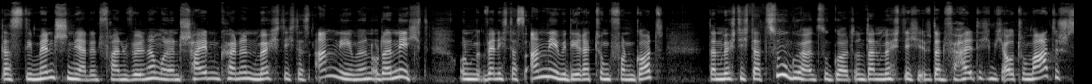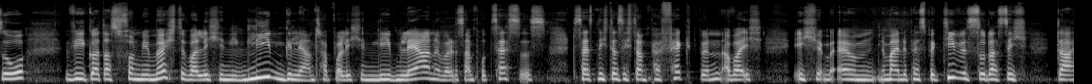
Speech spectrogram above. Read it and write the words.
dass die Menschen ja den freien Willen haben und entscheiden können, möchte ich das annehmen oder nicht. Und wenn ich das annehme, die Rettung von Gott, dann möchte ich dazugehören zu Gott und dann möchte ich, dann verhalte ich mich automatisch so, wie Gott das von mir möchte, weil ich ihn lieben gelernt habe, weil ich ihn lieben lerne, weil das ein Prozess ist. Das heißt nicht, dass ich dann perfekt bin, aber ich, ich, ähm, meine Perspektive ist so, dass ich da,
